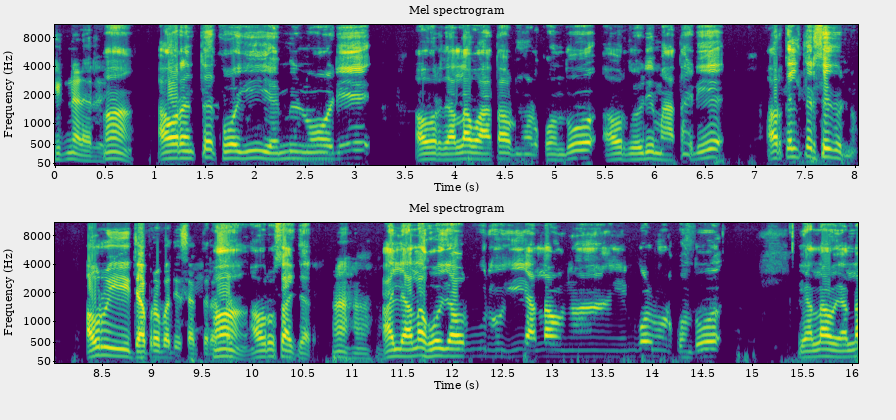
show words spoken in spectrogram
ಹಿಟ್ನಳ್ಳಿ ಹಾಂ ಅವ್ರಂತಕ್ಕೆ ಹೋಗಿ ಎಮ್ಮೆ ನೋಡಿ ಅವ್ರದ್ದೆಲ್ಲ ವಾತಾವರಣ ನೋಡ್ಕೊಂಡು ಅವ್ರ ಜೋಡಿ ಮಾತಾಡಿ ಅವ್ರ ಕೈಲಿ ತರಿಸಿದ್ರು ನಾವು. ಅವರು ಈ ಜಾಫರಾಬಾದಿ ಸಾಕ್ತಾರ ಹಾ ಅವರು ಸಾಕ್ಯಾರ. ಹಾ ಹಾ ಅಲ್ಲಿ ಎಲ್ಲ ಹೋಗಿ ಅವ್ರ ಊರಿಗೆ ಹೋಗಿ ಎಲ್ಲ ಅವನ್ನ ಹೆಣ್ಗಳು ನೋಡ್ಕೊಂಡು ಎಲ್ಲ ಎಲ್ಲ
